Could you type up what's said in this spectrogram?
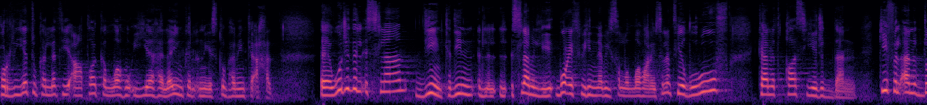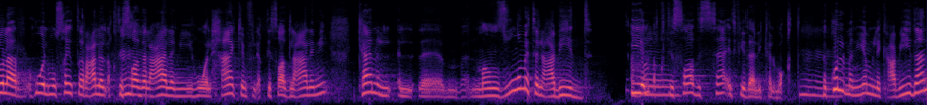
حريتك التي أعطاك الله إياها لا يمكن أن يسلبها منك أحد. آه، وجد الإسلام دين كدين الإسلام اللي بعث به النبي صلى الله عليه وسلم في ظروف كانت قاسية جدا. كيف الآن الدولار هو المسيطر على الاقتصاد العالمي هو الحاكم في الاقتصاد العالمي؟ كان منظومة العبيد هي الاقتصاد السائد في ذلك الوقت. فكل من يملك عبيدا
